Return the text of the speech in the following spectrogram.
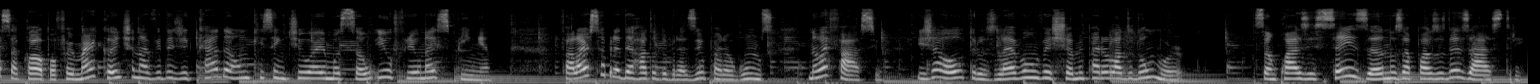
Essa Copa foi marcante na vida de cada um que sentiu a emoção e o frio na espinha. Falar sobre a derrota do Brasil para alguns não é fácil, e já outros levam o vexame para o lado do humor. São quase seis anos após o desastre,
